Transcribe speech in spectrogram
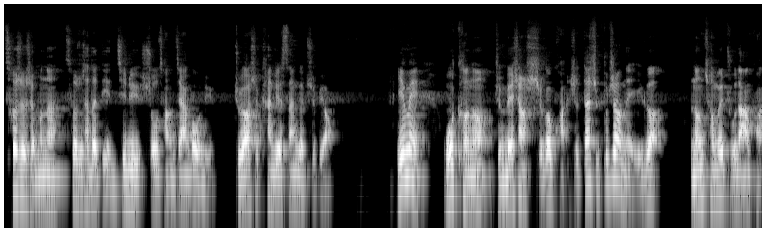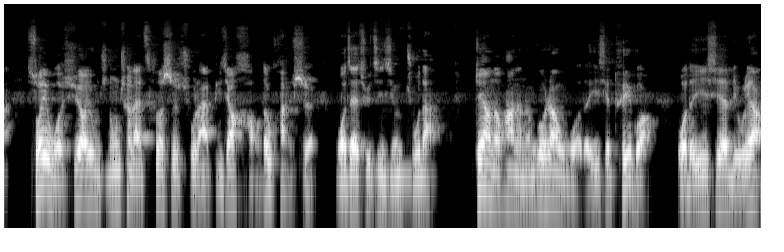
测试什么呢？测试它的点击率、收藏、加购率，主要是看这三个指标。因为我可能准备上十个款式，但是不知道哪一个能成为主打款，所以我需要用直通车来测试出来比较好的款式，我再去进行主打。这样的话呢，能够让我的一些推广、我的一些流量、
